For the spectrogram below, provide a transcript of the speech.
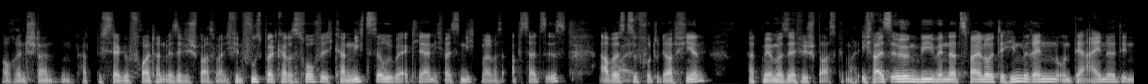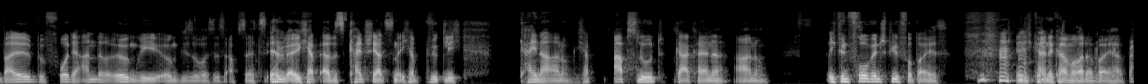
auch entstanden. Hat mich sehr gefreut, hat mir sehr viel Spaß gemacht. Ich finde Fußball Katastrophe. Ich kann nichts darüber erklären. Ich weiß nicht mal, was Abseits ist, aber es Geil. zu fotografieren hat mir immer sehr viel Spaß gemacht. Ich weiß irgendwie, wenn da zwei Leute hinrennen und der eine den Ball, bevor der andere irgendwie, irgendwie sowas ist abseits. Ich habe, aber es ist kein Scherz, ne? Ich habe wirklich keine Ahnung. Ich habe absolut gar keine Ahnung. Ich bin froh, wenn das Spiel vorbei ist, wenn ich keine Kamera dabei habe.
